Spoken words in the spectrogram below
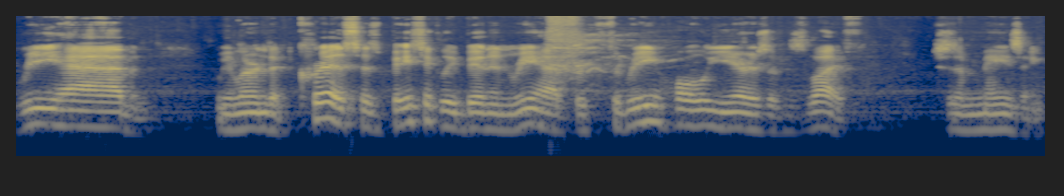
rehab, and we learned that Chris has basically been in rehab for three whole years of his life, which is amazing.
